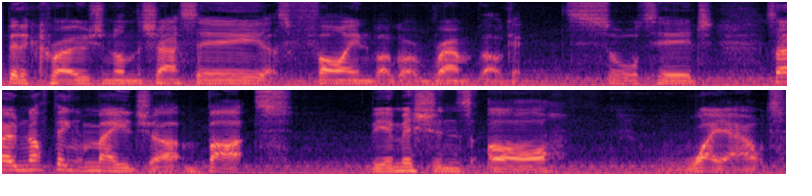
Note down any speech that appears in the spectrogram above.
bit of corrosion on the chassis, that's fine, but I've got a ramp that'll get sorted. So nothing major, but the emissions are way out,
